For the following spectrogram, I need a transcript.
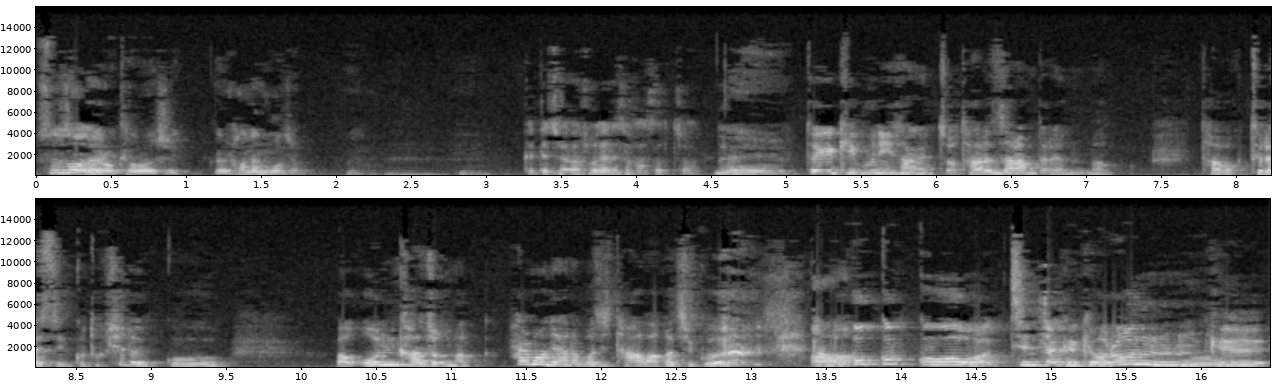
순서대로 결혼식을 하는 거죠. 그때 저희가 초대돼서 갔었죠. 네. 네. 되게 기분이 이상했죠. 다른 사람들은 막 다 막 드레스 입고 턱시도 입고 막 온 가족 막 할머니 할아버지 다 와가지고 다막 어. 꽃 꽂고 막 진짜 그 결혼 그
